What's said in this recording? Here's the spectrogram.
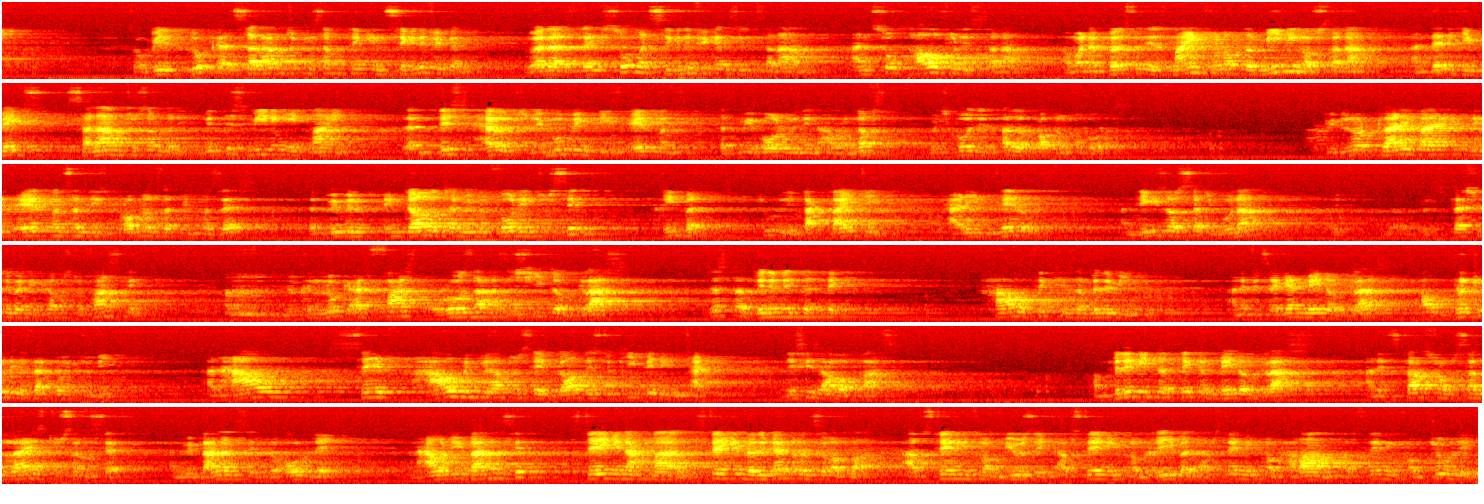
So we look at salam to be something insignificant, whereas there is so much significance in salam and so powerful is salam. And when a person is mindful of the meaning of salam and then he makes salam to somebody with this meaning in mind, then this helps removing these ailments that we hold within our nafs, which causes other problems for us. If we do not clarify these ailments and these problems that we possess, then we will indulge and we will fall into sin, ghibat, chugli backbiting, carrying tales. And these are such guna, especially when it comes to fasting. You can look at fast rosa as a sheet of glass, just a millimeter thick. How thick is a millimeter? And if it's again made of glass, how brittle is that going to be? And how safe, how will you have to safeguard this to keep it intact? This is our fast. A millimeter thick and made of glass. And it starts from sunrise to sunset. And we balance it the whole day. And how do you balance it? Staying in a'mal, staying in the remembrance of Allah, abstaining from music, abstaining from riba, abstaining from haram, abstaining from chugli,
